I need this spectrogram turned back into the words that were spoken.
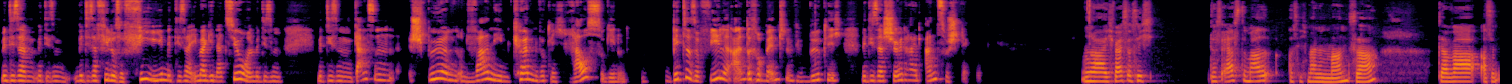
mit dieser, mit diesem, mit dieser Philosophie, mit dieser Imagination, mit diesem, mit diesem ganzen Spüren und Wahrnehmen können, wirklich rauszugehen und bitte so viele andere Menschen wie möglich mit dieser Schönheit anzustecken. Ja, ich weiß, dass ich das erste Mal, als ich meinen Mann sah, da war, also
